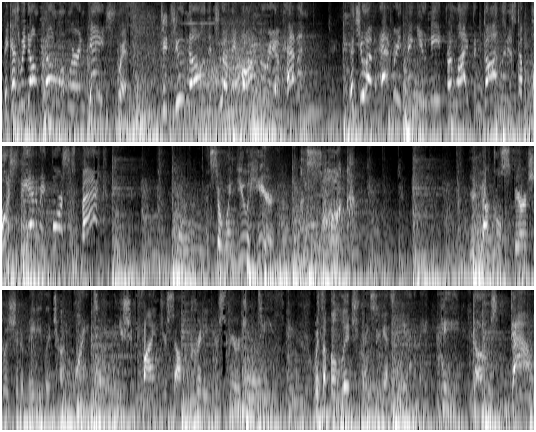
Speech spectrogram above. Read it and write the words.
Because we don't know what we're engaged with. Did you know that you have the armory of heaven? That you have everything you need for life and godliness to push the enemy forces back? And so when you hear Chazak, your knuckles spiritually should immediately turn white, and you should find yourself gritting your spiritual teeth with a belligerence against the enemy. He goes down.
